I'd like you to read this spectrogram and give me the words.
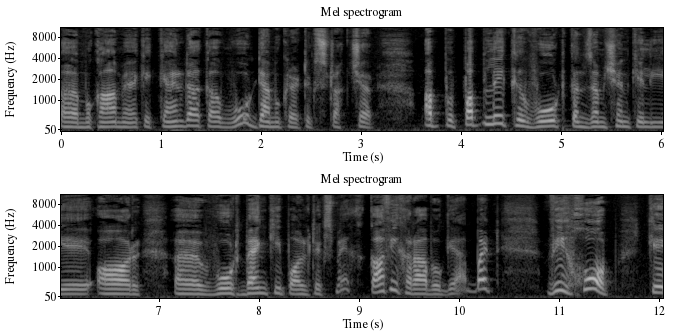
आ, मुकाम है कि कनाडा का वो डेमोक्रेटिक स्ट्रक्चर अब पब्लिक वोट कंजम्पशन के लिए और आ, वोट बैंक की पॉलिटिक्स में काफ़ी ख़राब हो गया। बट वी होप कि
